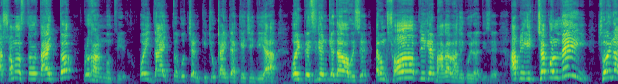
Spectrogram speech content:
আর সমস্ত দায়িত্ব প্রধানমন্ত্রীর। ওই দায়িত্ব বুঝছেন কিছু কাইটা কেচি দিয়া ওই প্রেসিডেন্টকে দেওয়া হয়েছে এবং সব দিকে ভাগাভাগি কইরা দিছে। আপনি ইচ্ছা করলেই স্বৈরা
